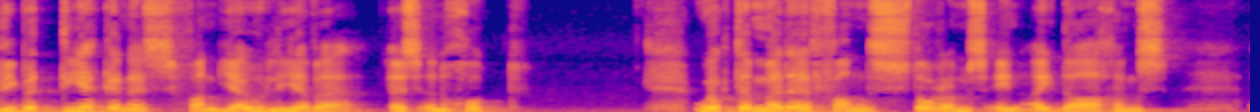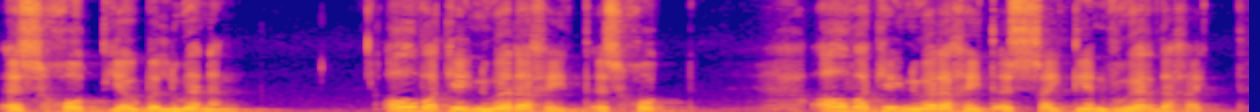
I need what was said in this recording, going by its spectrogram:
Die betekenis van jou lewe is in God. Ook te midde van storms en uitdagings is God jou beloning. Al wat jy nodig het is God. Al wat jy nodig het is sy teenwoordigheid.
